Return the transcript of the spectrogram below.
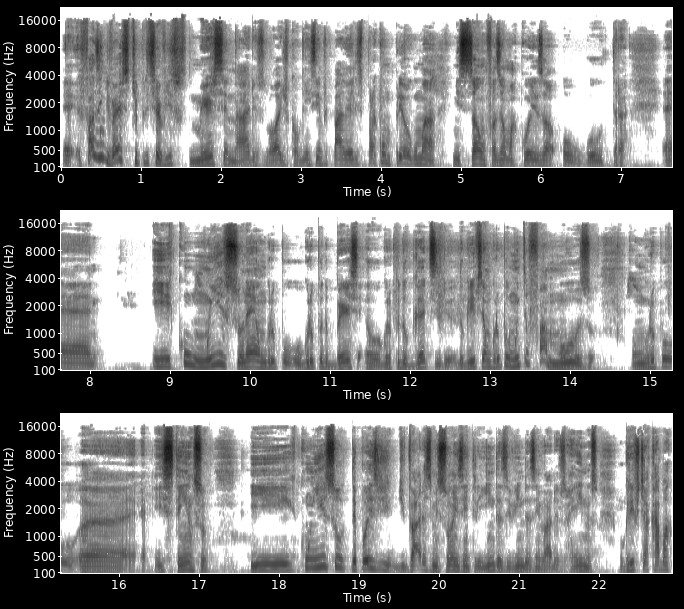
é, fazem diversos tipos de serviços mercenários, lógico, alguém sempre paga eles para cumprir alguma missão, fazer uma coisa ou outra. É, e com isso, né, um grupo, o grupo do Berse, o grupo do Guts, do, do Griffiths é um grupo muito famoso, um grupo uh, extenso. E com isso, depois de, de, várias missões entre indas e vindas em vários reinos, o Griffith acaba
